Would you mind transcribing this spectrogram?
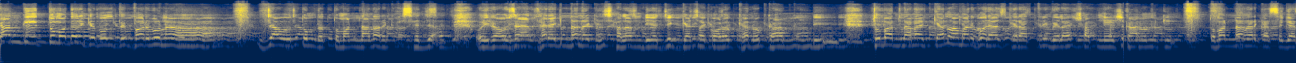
কান্দি? তোমাদেরকে বলতে পারব না। যাও, তোমরা তোমার নানার কাছে যাও। ওই রওজা ধারে নানাকে সালাম দিয়ে জিজ্ঞাসা করো, কেন কান্দি? তোমার নানা কেন আমার ঘরে আজকে রাত্রি বেলায় স্বপ্নে এসে? কারণ কি? তোমার নানার কাছে গিয়ে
